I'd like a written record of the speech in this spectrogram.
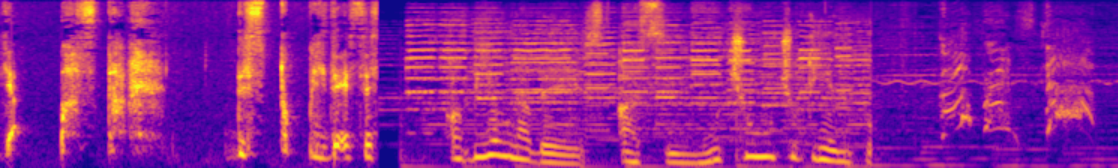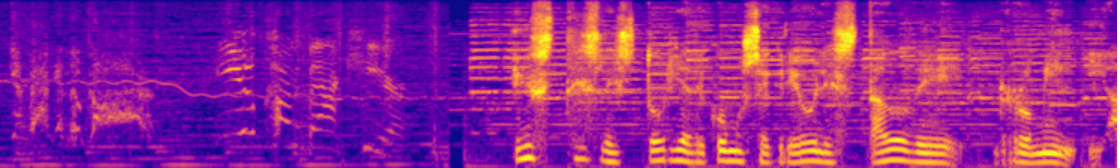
Ya basta de estupideces. Había una vez, hace mucho, mucho tiempo! Esta es la historia de cómo se creó el estado de Romildia.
